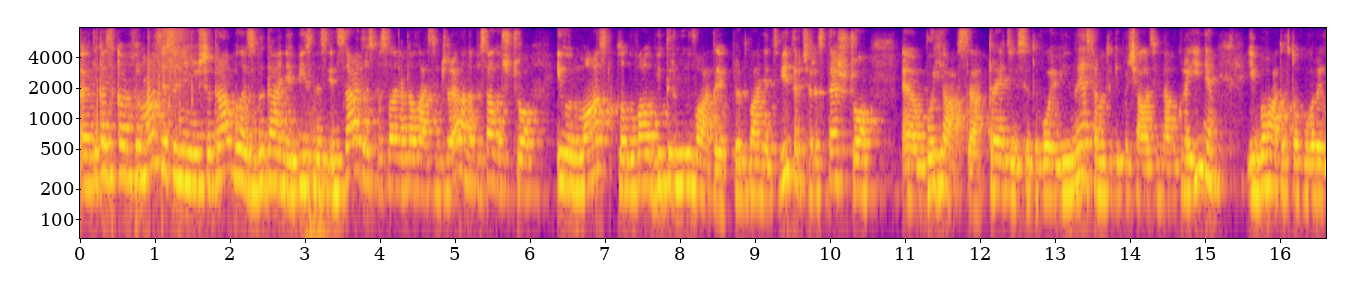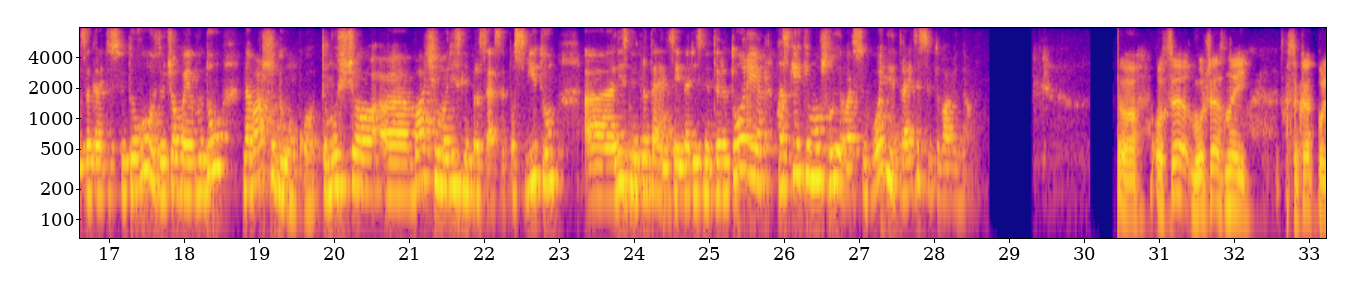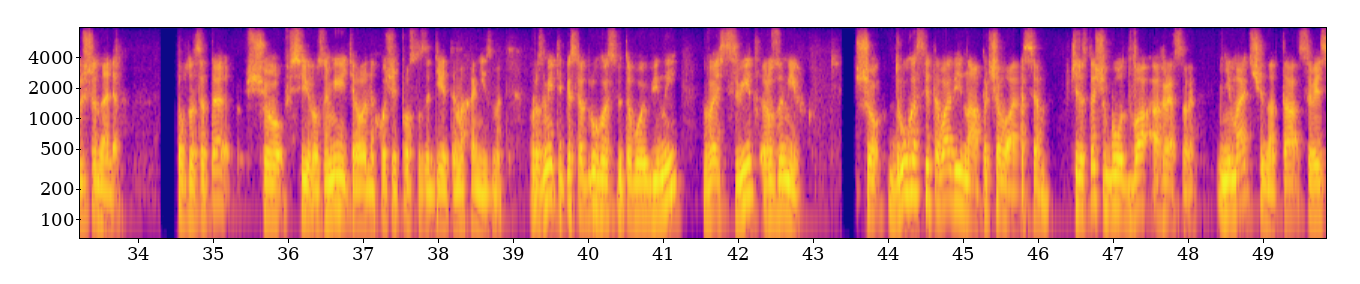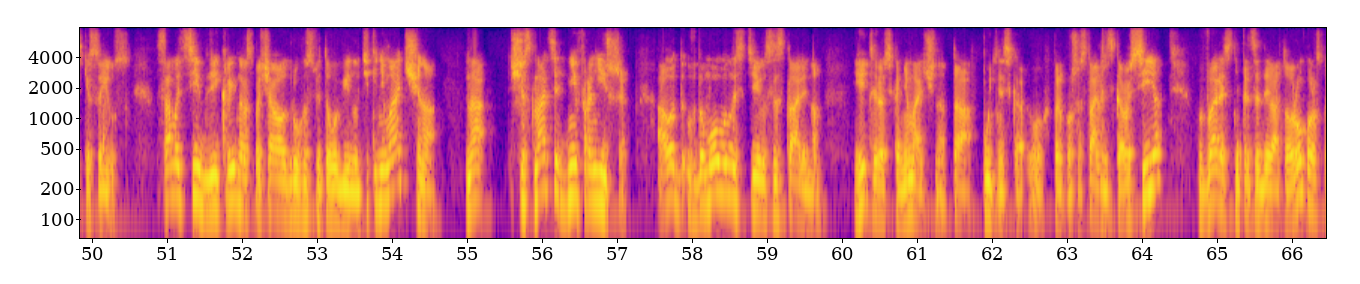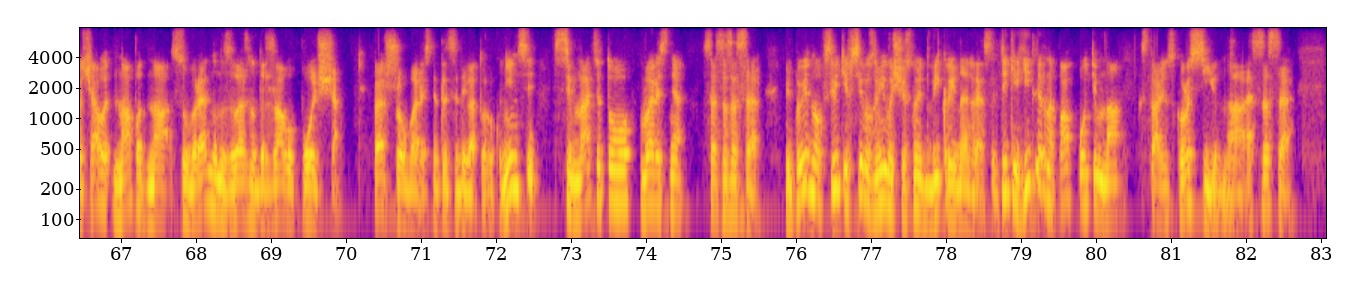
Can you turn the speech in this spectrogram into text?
Е, Така цікава інформація сьогодні, що трапилась. Видання Business Insider з посиланням на власні джерела написало, що Ілон Маск планував відтермінувати придбання Twitter через те, що е, боявся третьої світової війни. Саме тоді почалась війна в Україні, і багато хто говорив за третю світову. До чого я веду на вашу думку, тому що е, бачимо різні процеси по світу, е, різні претензії на різні території. Наскільки можлива сьогодні третя світова війна? Е, Оце величезний секрет Полішинеля. Тобто, це те, що всі розуміють, але не хочуть просто задіяти механізми. Розумієте, після Другої світової війни весь світ розумів, що Друга світова війна почалася через те, що було два агресори: Німеччина та Совєтський Союз. Саме ці дві країни розпочали Другу світову війну. Тільки Німеччина на 16 днів раніше, але в домовленості зі Сталіном гітлерівська Німеччина та Путінська, о, перепрошую, Сталінська Росія в вересні 39-го року розпочали напад на суверенну незалежну державу Польща 1 вересня 39-го року. Німці 17 вересня СССР. Відповідно, в світі всі розуміли, що існують дві країни агресори. Тільки Гітлер напав потім на Сталінську Росію, на СССР.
